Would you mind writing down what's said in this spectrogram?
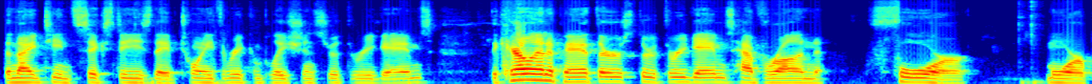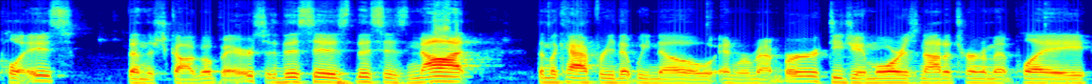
the 1960s. They have 23 completions through three games. The Carolina Panthers through three games have run four more plays than the Chicago Bears. This is this is not the McCaffrey that we know and remember. DJ Moore is not a tournament play.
